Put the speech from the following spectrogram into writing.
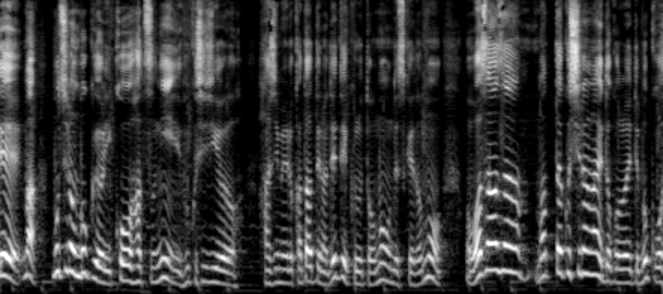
でまあもちろん僕より後発に福祉事業を始める方っていうのは出てくると思うんですけどもわざわざ全く知らないところへ行って僕教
